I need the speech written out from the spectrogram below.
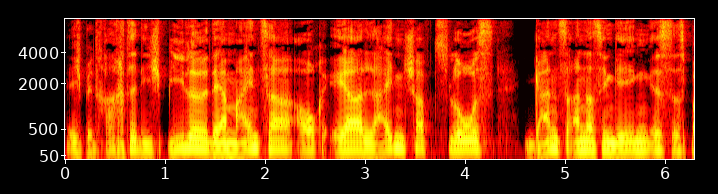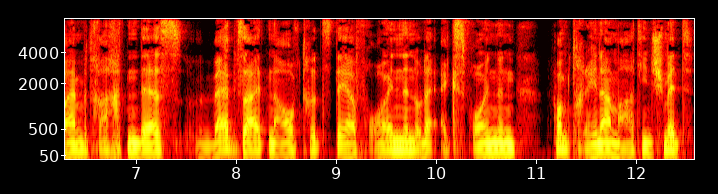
Ich betrachte die Spiele der Mainzer auch eher leidenschaftslos. Ganz anders hingegen ist es beim Betrachten des Webseitenauftritts der Freundin oder Ex-Freundin vom Trainer Martin Schmidt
